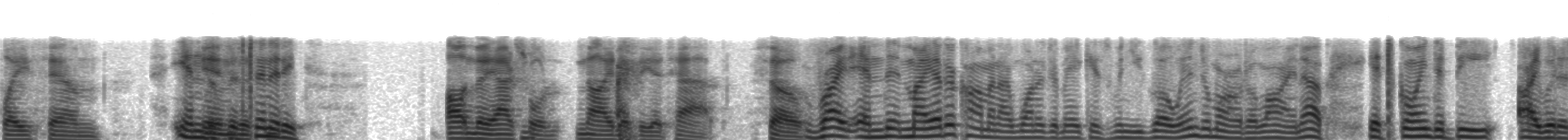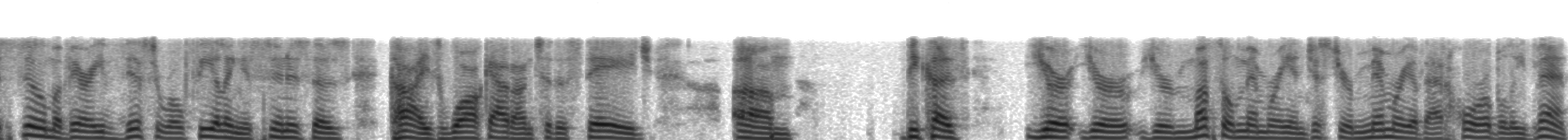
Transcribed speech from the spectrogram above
place him In the In the- vicinity. on the actual night of the attack. So Right. And then my other comment I wanted to make is when you go in tomorrow to line up, it's going to be, I would assume, a very visceral feeling as soon as those guys walk out onto the stage, um, because your your your muscle memory and just your memory of that horrible event,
